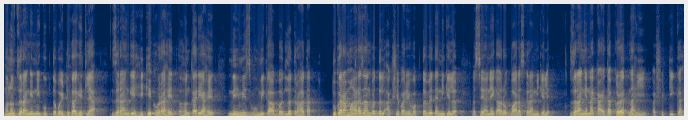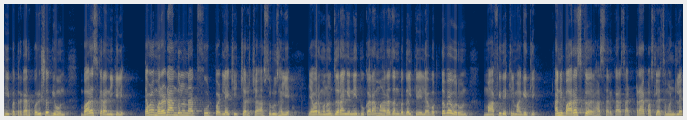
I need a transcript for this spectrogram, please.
मनोज जरांगेंनी गुप्त बैठका घेतल्या. जरांगे हेकेखोर आहेत अहंकारी आहेत नेहमीच भूमिका बदलत राहतात. तुकाराम महाराजांबद्दल आक्षेपार्ह वक्तव्य त्यांनी केलं असे अनेक आरोप बारसकरांनी केले. जरांगेंना कायदा कळत नाही अशी टीका ही पत्रकार परिषद घेऊन बारसकरांनी केली. त्यामुळे मराठा आंदोलनात फूट पडल्याची चर्चा सुरू झाली आहे. यावर मनोज जरांगेंनी तुकाराम महाराजांबद्दल केलेल्या वक्तव्यावरून माफी देखील मागितली. आणि बारसकर हा सरकारचा ट्रॅप असल्याचं म्हटलंय.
